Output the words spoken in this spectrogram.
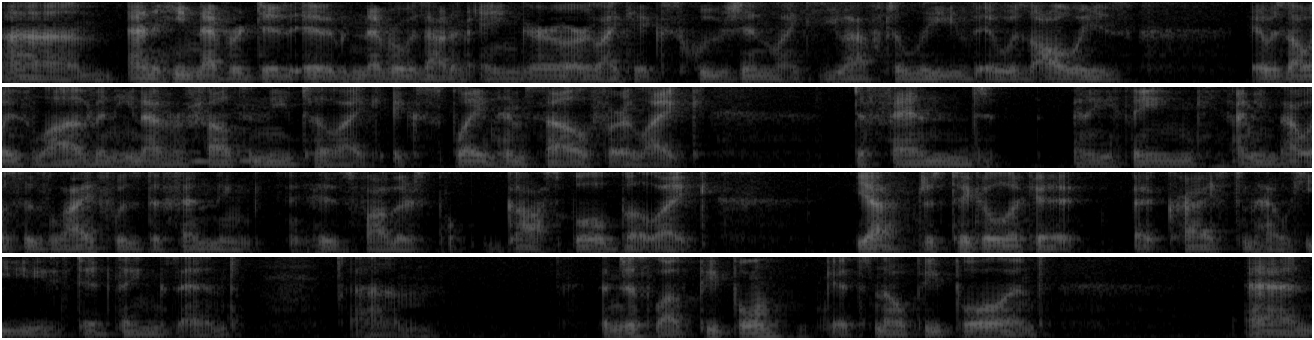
Um, and he never did it never was out of anger or like exclusion like you have to leave it was always it was always love and he never felt a need to like explain himself or like defend anything i mean that was his life was defending his father's gospel but like yeah just take a look at at christ and how he did things and um then just love people get to know people and and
